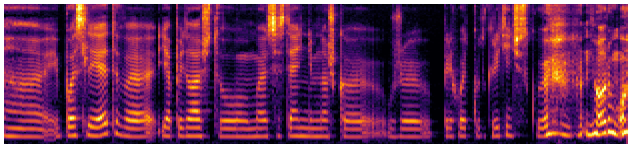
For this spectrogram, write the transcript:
А, и после этого я поняла, что мое состояние немножко уже переходит в какую-то критическую норму.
